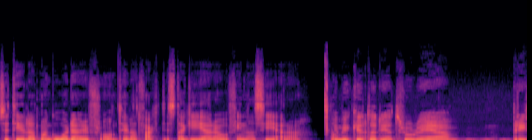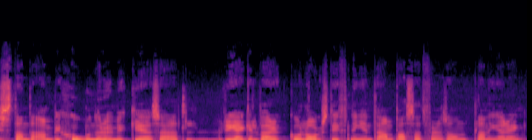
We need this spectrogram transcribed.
se till att man går därifrån till att faktiskt agera och finansiera. Hur mycket av det tror du är bristande ambitioner och hur mycket är så här att regelverk och lagstiftning inte är anpassat för en sån planering?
